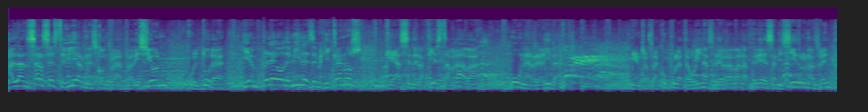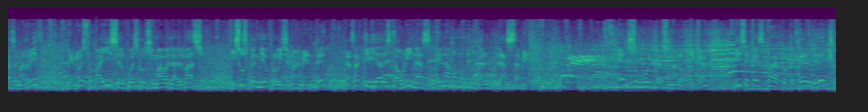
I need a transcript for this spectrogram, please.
al lanzarse este viernes contra la tradición, cultura y empleo de miles de mexicanos que hacen de la fiesta brava una realidad. Mientras la cúpula taurina celebraba la Feria de San Isidro en las ventas de Madrid, en nuestro país el juez consumaba el albazo y suspendió provisionalmente las actividades taurinas en la monumental Plaza México en su muy personal óptica, dice que es para proteger el derecho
